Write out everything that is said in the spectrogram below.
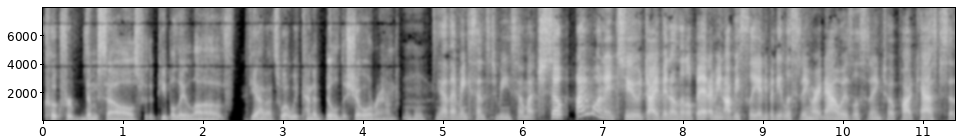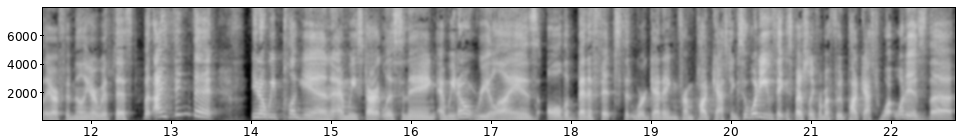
cook for themselves, for the people they love. Yeah, that's what we kind of build the show around. hmm Yeah, that makes sense to me so much. So I wanted to dive in a little bit. I mean, obviously, anybody listening right now is listening to a podcast, so they are familiar with this. But I think that, you know, we plug in and we start listening and we don't realize all the benefits that we're getting from podcasting. So what do you think, especially from a food podcast? What what is the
